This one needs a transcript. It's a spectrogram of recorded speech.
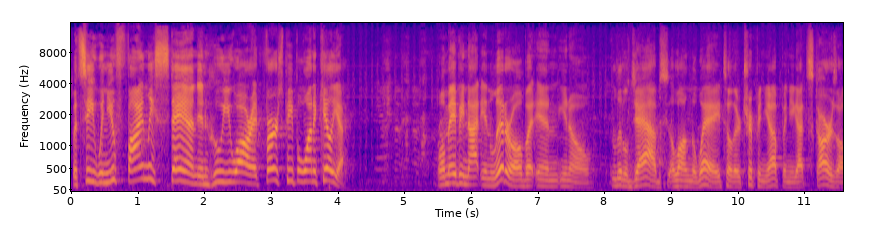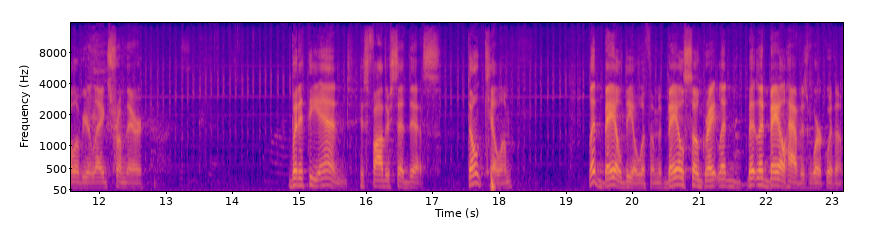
But see, when you finally stand in who you are, at first people want to kill you. Well, maybe not in literal, but in, you know, little jabs along the way till they're tripping you up and you got scars all over your legs from there. But at the end, his father said this Don't kill him. Let Baal deal with him. If Baal's so great, let, let Baal have his work with him.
